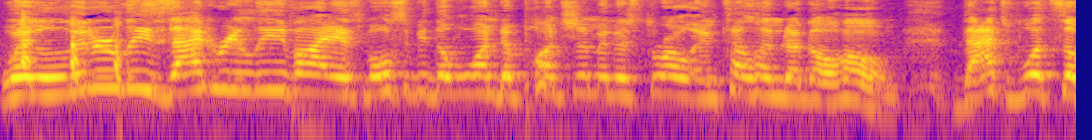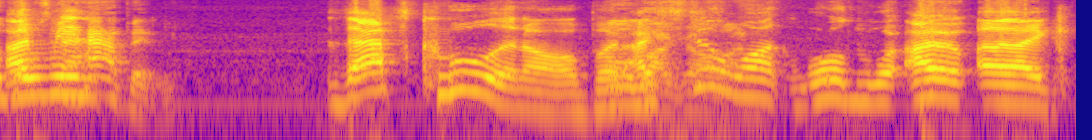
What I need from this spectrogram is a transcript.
when literally Zachary Levi is supposed to be the one to punch him in his throat and tell him to go home. That's what's supposed mean- to happen. That's cool and all, but Oh I still God. want World War. I, I like.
